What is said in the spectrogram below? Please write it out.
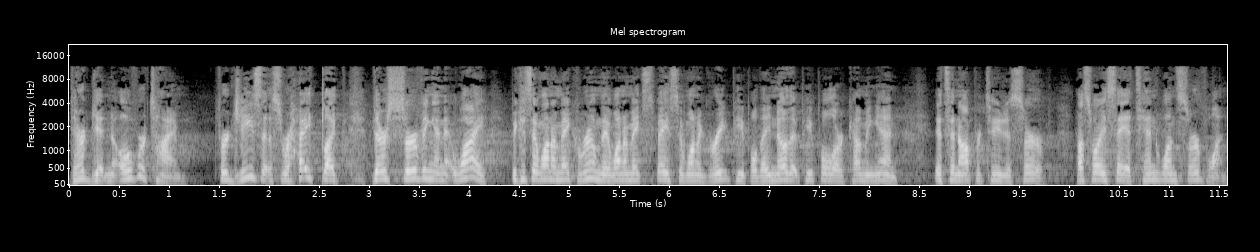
They're getting overtime for Jesus, right? Like they're serving and why? Because they want to make room, they want to make space, they want to greet people. They know that people are coming in. It's an opportunity to serve. That's why we say attend one, serve one.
